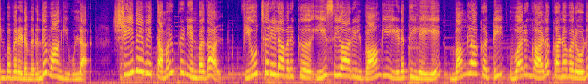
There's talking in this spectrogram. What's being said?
என்பவரிடமிருந்து வாங்கியுள்ளார். ஸ்ரீதேவி தமிழ் பெண் என்பதால் ஃபியூச்சரில் அவருக்கு ஈசிஆரில் வாங்கிய இடத்திலேயே பங்களா கட்டி வருங்கால கணவரோடு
